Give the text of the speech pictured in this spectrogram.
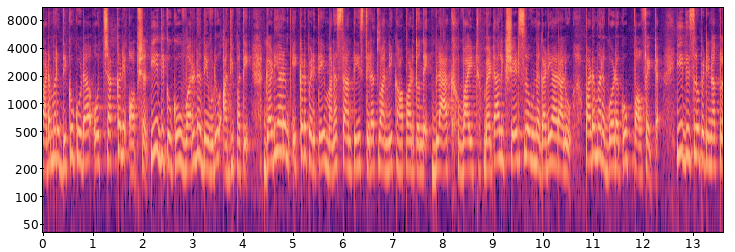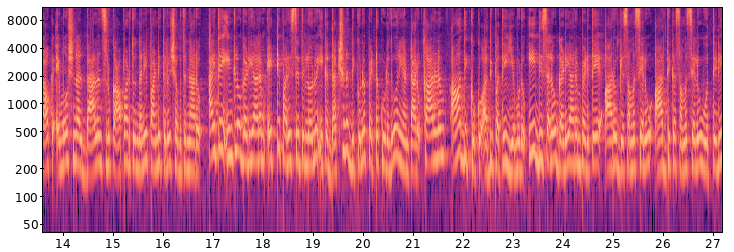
పడమర దిక్కు కూడా ఓ చక్కని ఆప్షన్. ఈ దిక్కుకు వరుణ దేవుడు అధిపతి. గడియారం ఇక్కడ పెడితే మనశ్శాంతి స్థిరత్వాన్ని కాపాడుతుంది. బ్లాక్ వైట్ మెటాలిక్ షేడ్స్లో ఉన్న గడియారాలు పడమర గోడకు పర్ఫెక్ట్. ఈ దిశలో పెట్టిన క్లాక్ ఎమోషనల్ బ్యాలెన్స్ను కాపాడుతుందని పండితులు చెబుతున్నారు. అయితే ఇంట్లో గడియారం ఎట్టి పరిస్థితుల్లోనూ ఇక దక్షిణ దిక్కున పెట్టకూడదు అని అంటారు. కారణం ఆ దిక్కుకు అధిపతి యముడు. ఈ దిశలో గడియారం పెడితే ఆరోగ్య సమస్యలు ఆర్థిక సమస్యలు ఒత్తిడి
